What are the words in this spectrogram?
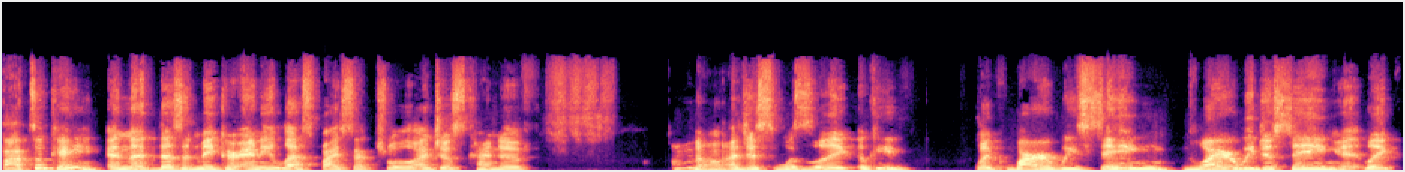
that's okay. And that doesn't make her any less bisexual. I just kind of, I don't know. I just was like, okay, like why are we saying? Why are we just saying it? Like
